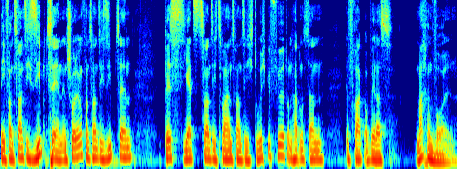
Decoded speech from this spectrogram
nee, von 2017, Entschuldigung, von 2017 bis jetzt 2022 durchgeführt und hat uns dann gefragt, ob wir das machen wollen.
